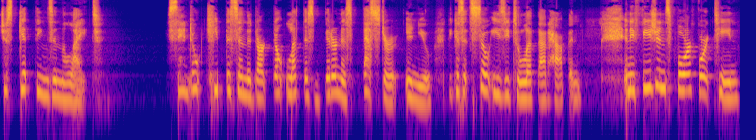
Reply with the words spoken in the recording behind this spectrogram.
just get things in the light saying, don't keep this in the dark. Don't let this bitterness fester in you because it's so easy to let that happen. In Ephesians 4:14,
